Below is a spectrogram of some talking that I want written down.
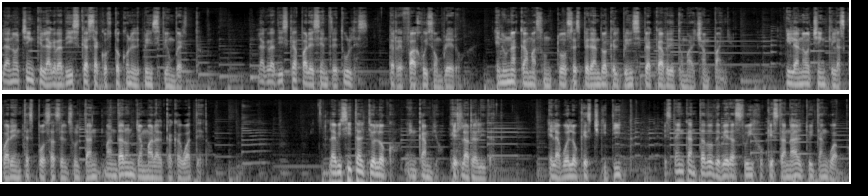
La noche en que la gradisca se acostó con el príncipe Humberto. La gradisca aparece entre tules, de refajo y sombrero, en una cama suntuosa esperando a que el príncipe acabe de tomar champaña. Y la noche en que las cuarenta esposas del sultán mandaron llamar al cacahuatero. La visita al tío loco, en cambio, es la realidad. El abuelo que es chiquitito, está encantado de ver a su hijo que es tan alto y tan guapo.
